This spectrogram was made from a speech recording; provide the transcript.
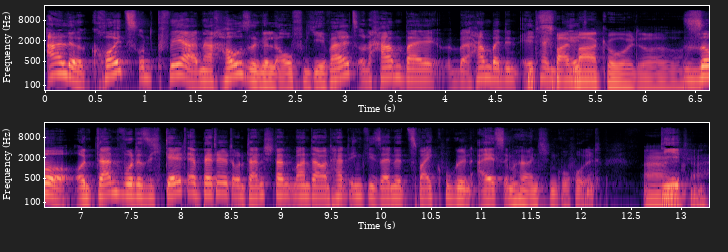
alle kreuz und quer nach Hause gelaufen jeweils und haben bei, haben bei den Eltern Zwei Geld Mark geholt oder so. so, und dann wurde sich Geld erbettelt und dann stand man da und hat irgendwie seine zwei Kugeln Eis im Hörnchen geholt. Die- Alter.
